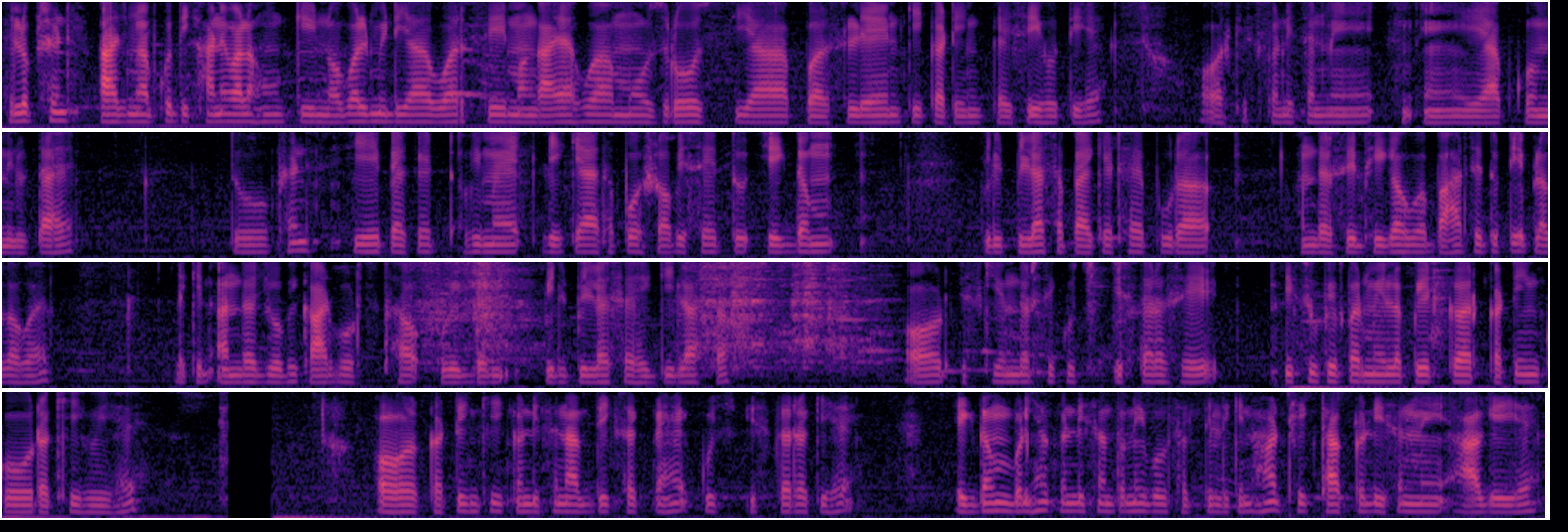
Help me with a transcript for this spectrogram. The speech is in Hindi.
हेलो फ्रेंड्स आज मैं आपको दिखाने वाला हूँ कि नोबल मीडिया वर्क से मंगाया हुआ मोजरोज या पर्सलेन की कटिंग कैसी होती है और किस कंडीशन में ये आपको मिलता है। तो फ्रेंड्स ये पैकेट अभी मैं लेके आया था पोस्ट ऑफ़िस से तो एकदम पिलपिला सा पैकेट है, पूरा अंदर से भीगा हुआ, बाहर से तो टेप लगा हुआ है, लेकिन अंदर जो भी कार्डबोर्ड था वो एकदम पिलपिला सा है, गीला सा। और इसके अंदर से कुछ इस तरह से टिश्यू पेपर में लपेट कर कटिंग को रखी हुई है। और कटिंग की कंडीशन आप देख सकते हैं, कुछ इस तरह की है। एकदम बढ़िया कंडीशन तो नहीं बोल सकते, लेकिन हाँ ठीक ठाक कंडीशन में आ गई है।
